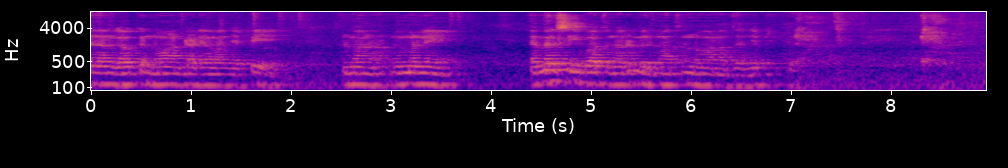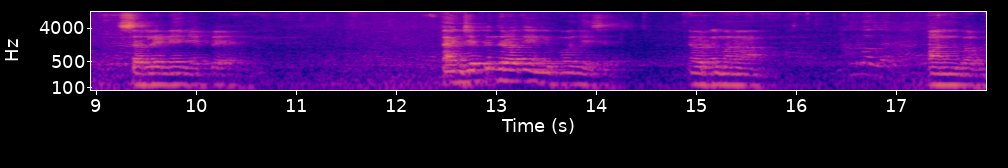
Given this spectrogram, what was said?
ఏదైనా గౌక్కి నో అంటాడేమో అని చెప్పి అనుమానం మిమ్మల్ని ఎమ్మెల్సీ ఇవ్వబోతున్నారు మీరు మాత్రం నో అనొద్దని చెప్పి చెప్పారు. సర్లేండి అని చెప్పే. ఆయన చెప్పిన తర్వాత ఈయనకి ఫోన్ చేశారు. ఎవరికి? మన ఆనంద్ బాబు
